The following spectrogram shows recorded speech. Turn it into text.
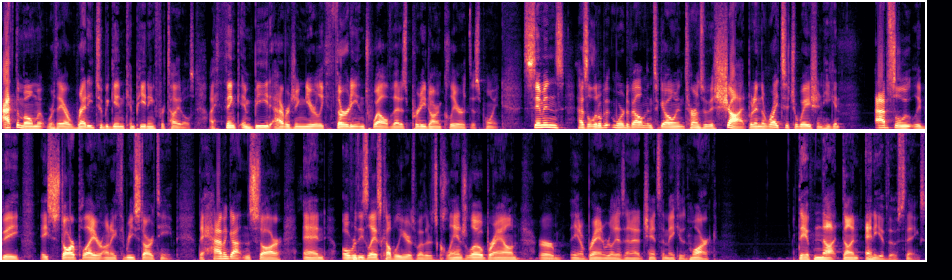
at the moment where they are ready to begin competing for titles. I think Embiid averaging nearly 30 and 12. That is pretty darn clear at this point. Simmons has a little bit more development to go in terms of his shot, but in the right situation, he can absolutely be a star player on a three star team. They haven't gotten the star, and over these last couple of years, whether it's Colangelo, Brown, or you know, Brand really hasn't had a chance to make his mark. They have not done any of those things.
